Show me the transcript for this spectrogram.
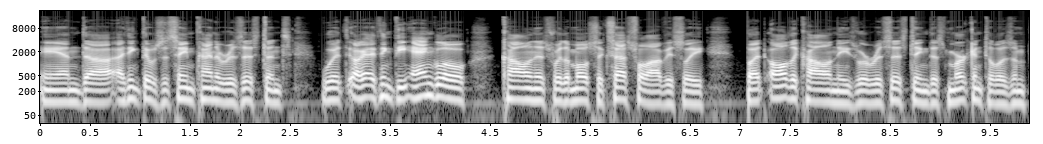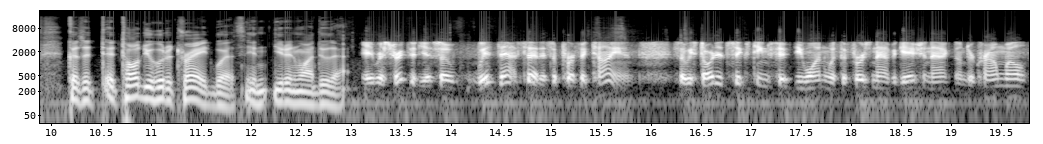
And uh, I think there was the same kind of resistance with. I think the Anglo colonists were the most successful, obviously, but all the colonies were resisting this mercantilism because it, it told you who to trade with. You, you didn't want to do that. It restricted you. So, with that said, it's a perfect tie in. So we started 1651 with the first Navigation Act under Cromwell.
